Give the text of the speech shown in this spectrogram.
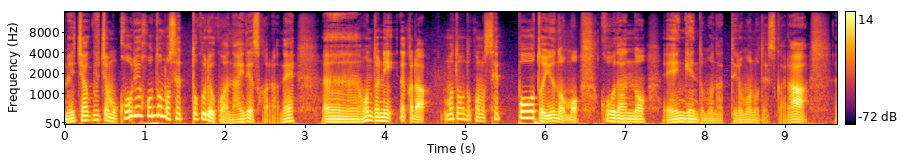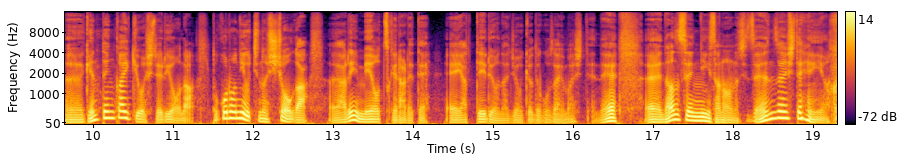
めちゃくちゃもうこれほどの説得力はないですからね。うん本当に、だから、もともとこの説法というのも講談の演源ともなっているものですから、えー、原点回帰をしているようなところにうちの師匠が、ある意味目をつけられて、えー、やっているような状況でございましてね、えー、南仙兄さんの話全然してへんやん。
